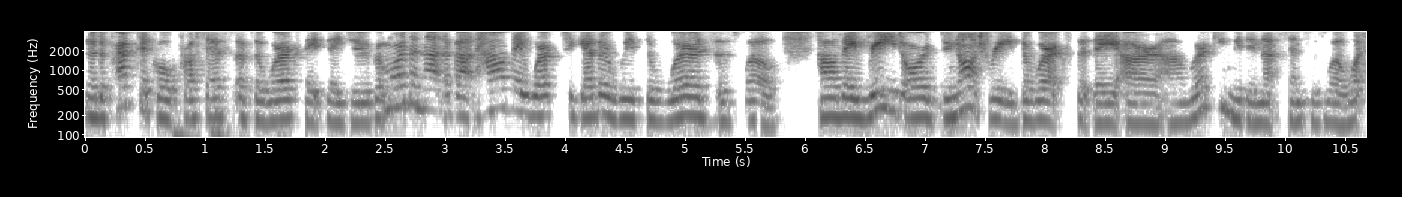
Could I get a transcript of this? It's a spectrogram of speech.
you know, the practical process of the work that they do, but more than that, about how they work together with the words as well, how they read or do not read the works that they are uh, working with in that sense as well, what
